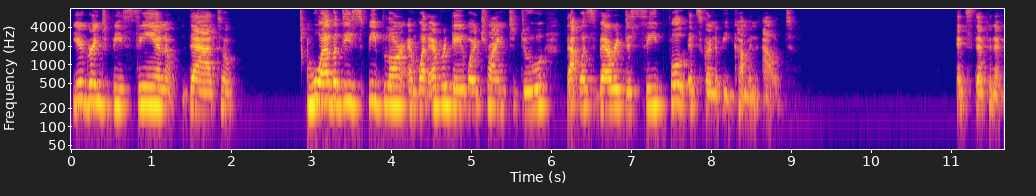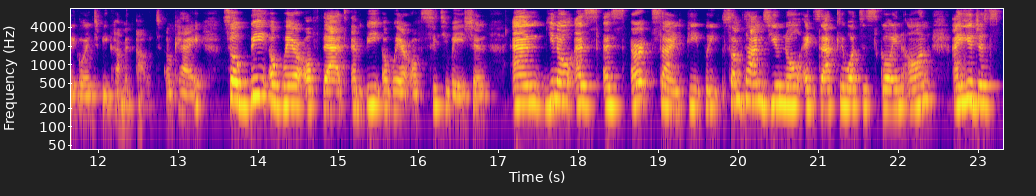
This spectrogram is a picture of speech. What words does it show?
you're going to be seeing that whoever these people are and whatever they were trying to do that was very deceitful it's going to be coming out. It's definitely going to be coming out okay? So be aware of that and be aware of situation. And you know as as earth sign people sometimes you know exactly what is going on and you just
